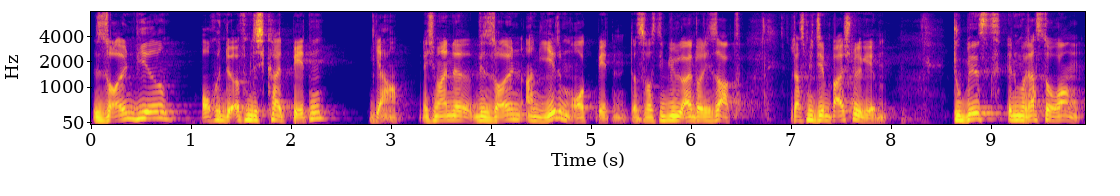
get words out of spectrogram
Sollen wir auch in der Öffentlichkeit beten? Ja. Ich meine, wir sollen an jedem Ort beten. Das ist, was die Bibel eindeutig sagt. Lass mich dir ein Beispiel geben. Du bist in einem Restaurant.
